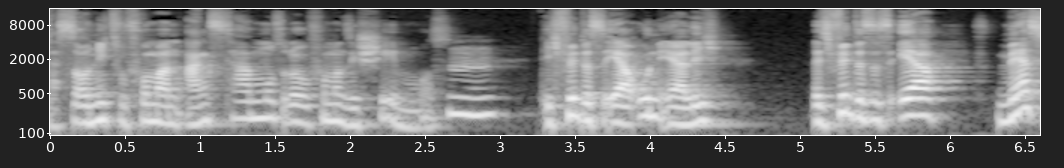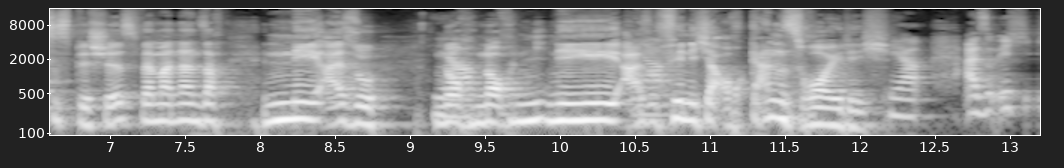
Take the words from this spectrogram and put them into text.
das ist auch nichts, wovor man Angst haben muss oder wovor man sich schämen muss. Ich finde das eher unehrlich. Ich finde, das ist eher mehr suspicious, wenn man dann sagt, nee, also Ja. noch, noch, nee, also Ja. finde ich ja auch ganz räudig. Ja, also ich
